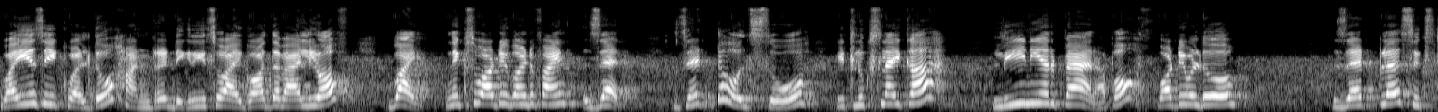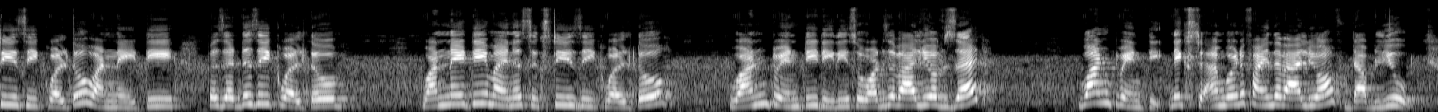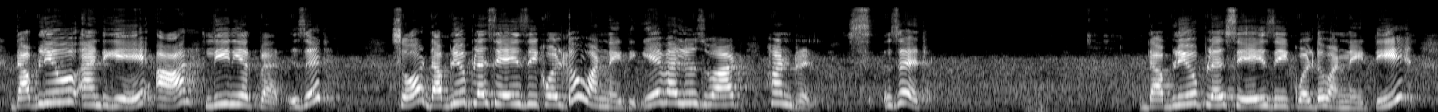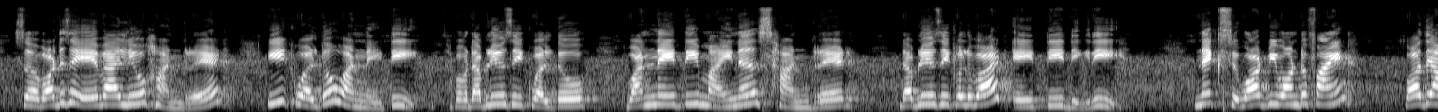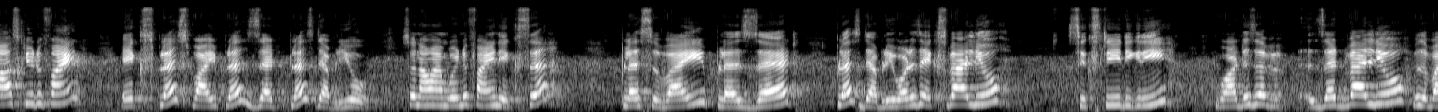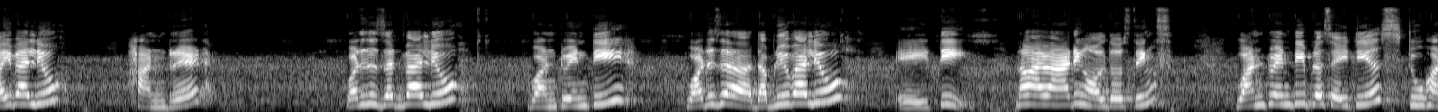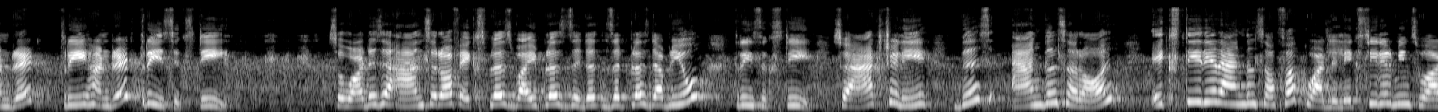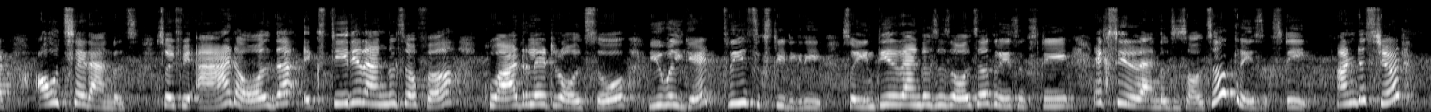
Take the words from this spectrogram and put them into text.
y is equal to 100 degrees So I got the value of y. Next what you are going to find? z. z also it looks like a linear pair. Apo what you will do? z plus 60 is equal to 180. So z is equal to 180 minus 60 is equal to 120 degree. So what is the value of z? 120. Next, I am going to find the value of W. W and A are linear pair, is it? So, W plus A is equal to 180. A value is what? 100. Is it? W plus A is equal to 180. So, what is the A value? 100 equal to 180. W is equal to 180 minus 100. W is equal to what? 80 degree. Next, what we want to find? What they ask you to find? x plus y plus z plus w. So now I am going to find x plus y plus z plus w. What is the x value? 60 degree. What is the z value? The y value? 100 what is the z value 120 what is the w value? 80 now i am adding all those things. 120 plus 80 is 200 300 360 so what is the answer of x plus y plus z, z plus w? 360. So actually these angles are all exterior angles of a quadrilateral. Exterior means what? Outside angles. So if you add all the exterior angles of a quadrilateral also you will get 360 degree. So interior angles is also 360. Exterior angles is also 360. Understood?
